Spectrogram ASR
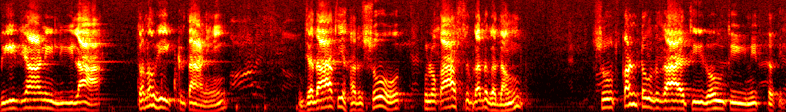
बीजानि लीला तनुभीकृतानि जदाति हर्षोत पुलकाश गदगदं सोत्कंठ उद्गायति रौति नित्यति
